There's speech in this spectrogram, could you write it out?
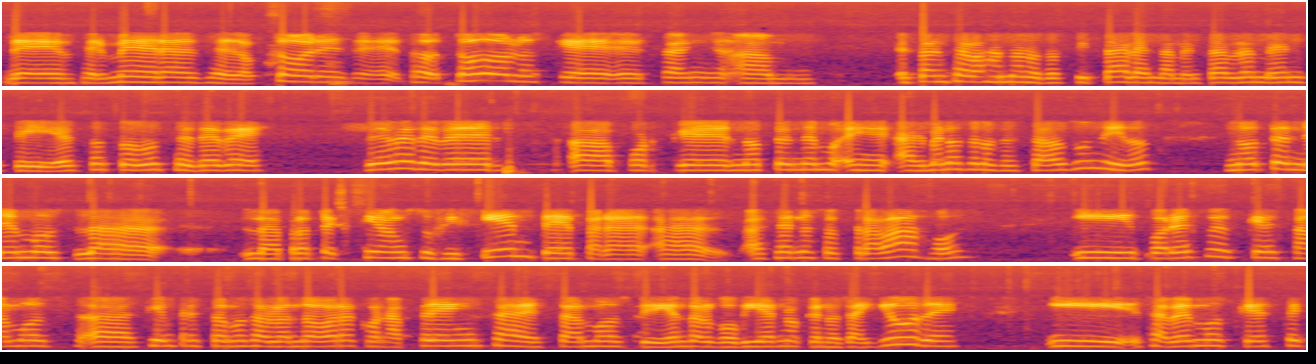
de enfermeras, de doctores, de todos los que están están trabajando en los hospitales, lamentablemente, y esto todo se debe debe de ver uh, porque no tenemos, eh, al menos en los Estados Unidos, no tenemos la, la protección suficiente para uh, hacer nuestros trabajos y por eso es que estamos uh, siempre estamos hablando ahora con la prensa, estamos pidiendo al gobierno que nos ayude y sabemos que este,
